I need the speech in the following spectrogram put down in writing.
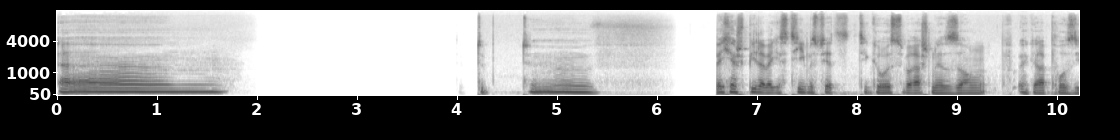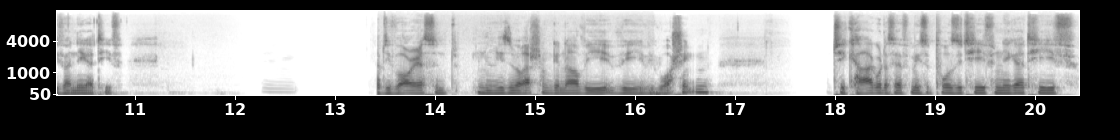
Ähm. Welcher Spieler, welches Team ist jetzt die größte überraschende Saison, egal positiv oder negativ? Ich glaube, die Warriors sind eine riesen Überraschung, genau wie, wie, wie Washington. Chicago, das wäre für mich so positiv, negativ.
